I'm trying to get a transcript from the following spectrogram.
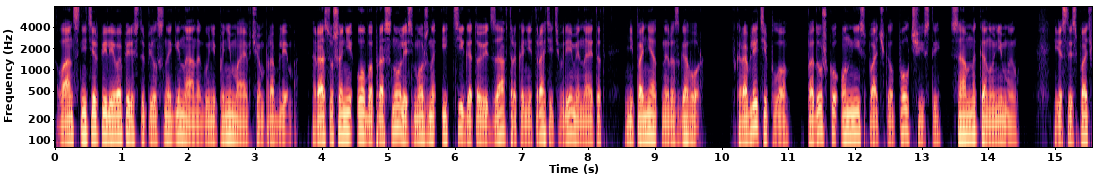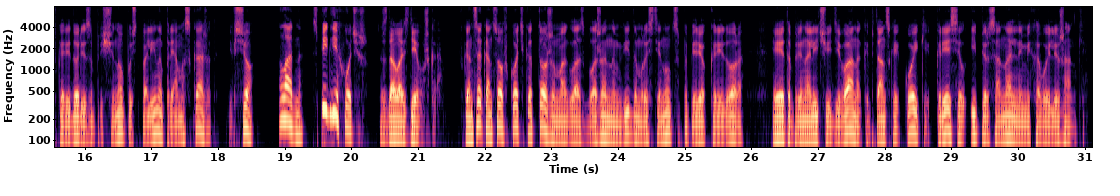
Ланс нетерпеливо переступил с ноги на ногу, не понимая, в чем проблема. Раз уж они оба проснулись, можно идти готовить завтрак, а не тратить время на этот непонятный разговор. В корабле тепло, подушку он не испачкал, пол чистый, сам накануне мыл. Если спать в коридоре запрещено, пусть Полина прямо скажет, и все. «Ладно, спи где хочешь», — сдалась девушка. В конце концов, котика тоже могла с блаженным видом растянуться поперек коридора, и это при наличии дивана, капитанской койки, кресел и персональной меховой лежанки.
